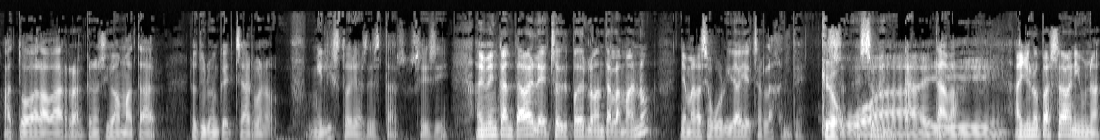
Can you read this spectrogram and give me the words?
a toda la barra que nos iba a matar. Lo tuvieron que echar, bueno, mil historias de estas, sí, sí. A mí me encantaba el hecho de poder levantar la mano, llamar a seguridad y echar a la gente. ¡Qué eso, eso me guay! encantaba. A yo no pasaba ni una.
